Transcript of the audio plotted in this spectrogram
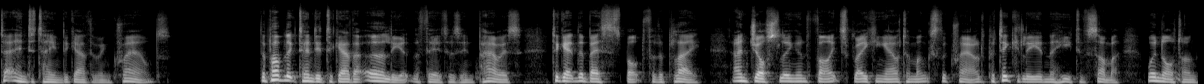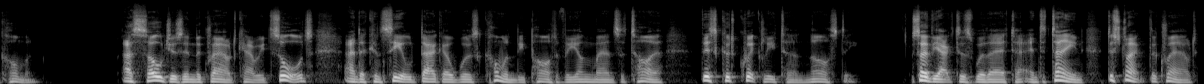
to entertain the gathering crowds. The public tended to gather early at the theatres in Paris to get the best spot for the play, and jostling and fights breaking out amongst the crowd, particularly in the heat of summer, were not uncommon. As soldiers in the crowd carried swords, and a concealed dagger was commonly part of a young man's attire, this could quickly turn nasty. So the actors were there to entertain, distract the crowd,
